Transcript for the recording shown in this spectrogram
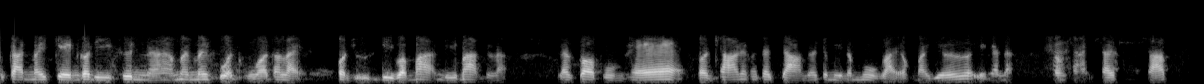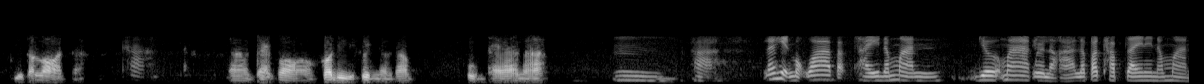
อาการไมเกรนก็ดีขึ้นนะไม่ไม่ปวดหัวเท่าไหร่ก็ดีว่ามากดีมากขึ้นละแล้วก็ภูมิแพ้ตอนเช้าเนี่ยเขาจะจามแล้วจะมีน้ำมูกไหลออกมาเยอะอย่างนั้นนะต้อค่ะงใช้ใช้ซับอยู่ตลอดนะค่ะอ่า แต่ก็ก็ดีขึ้นนะครับภูมิแพ้นะ อืมค่ะ แล้วเห็นบอกว่าแบบใช้น้ำมันเยอะมากเลยเหรอคะ แล้วประทับใจในน้ำมัน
